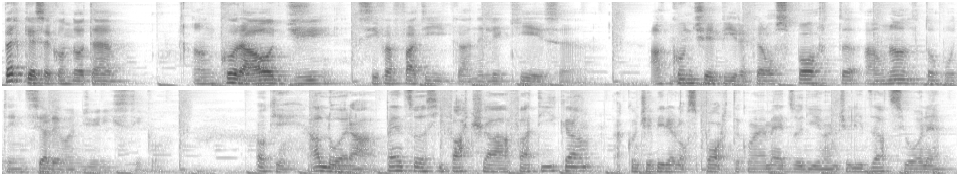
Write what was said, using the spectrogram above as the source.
Perché secondo te ancora oggi si fa fatica nelle chiese a concepire che lo sport ha un alto potenziale evangelistico? Ok, allora penso si faccia fatica a concepire lo sport come mezzo di evangelizzazione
